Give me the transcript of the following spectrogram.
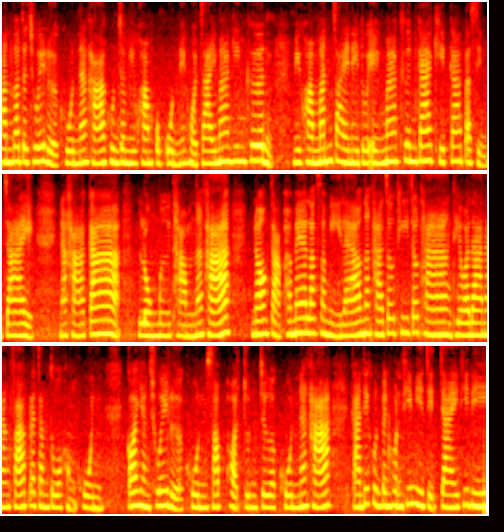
ท่านก็จะช่วยเหลือคุณนะคะ คุณจะมีความอบอุ่นในหัวใจมากยิ่งขึ้นมีความมั่นใจในตัวเองมากขึ้น กล้าคิดกล้าตัดสินใจนะคะ กล้าลงมือทำนะคะ นอกจากพระแม่ลักษมีแล้วนะคะ เจ้าที่เจ้าทาง เทวดานางฟ้าประจำตัวของคุณ ก็ยังช่วยเหลือคุณซัพพอร์ตจุนเจือคุณนะคะ การที่คุณเป็นคนที่มีจิตใจที่ดี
